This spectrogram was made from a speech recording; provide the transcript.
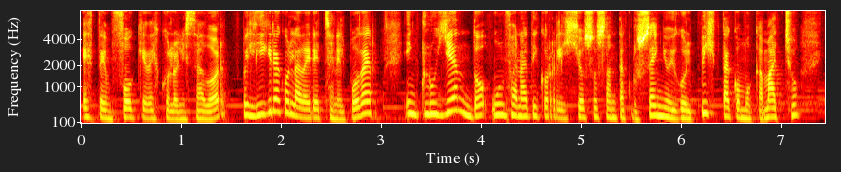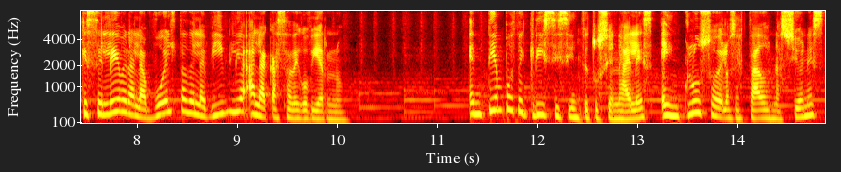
este enfoque descolonizador peligra con la derecha en el poder, incluyendo un fanático religioso santacruceño y golpista como Camacho, que celebra la vuelta de la Biblia a la Casa de Gobierno. En tiempos de crisis institucionales e incluso de los estados-naciones,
